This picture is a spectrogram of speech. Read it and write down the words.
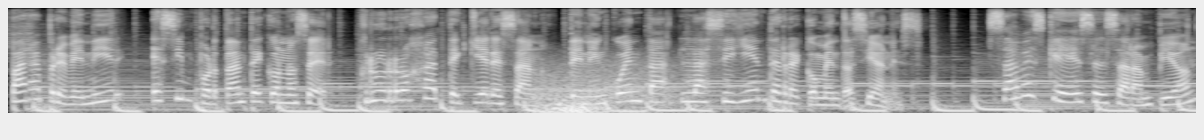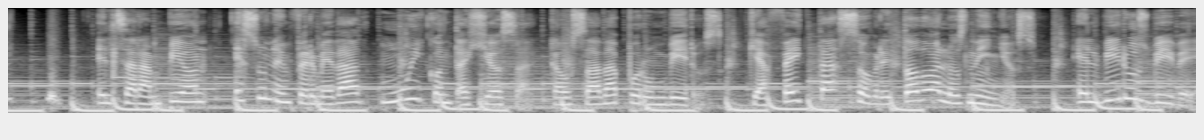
Para prevenir, es importante conocer. Cruz Roja te quiere sano. Ten en cuenta las siguientes recomendaciones. ¿Sabes qué es el sarampión? El sarampión es una enfermedad muy contagiosa causada por un virus que afecta sobre todo a los niños. El virus vive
